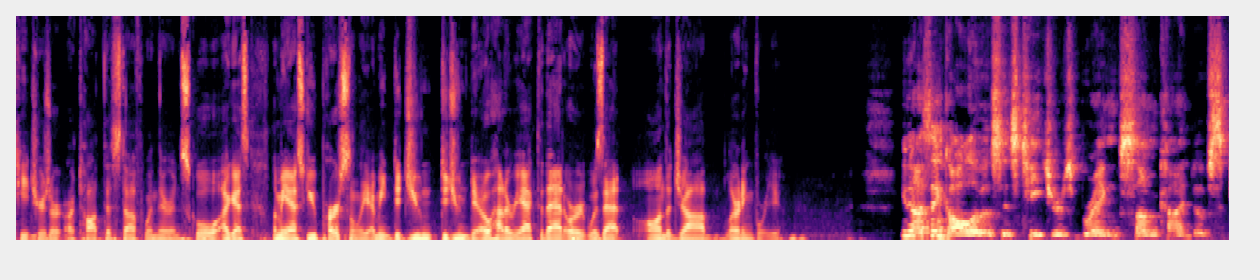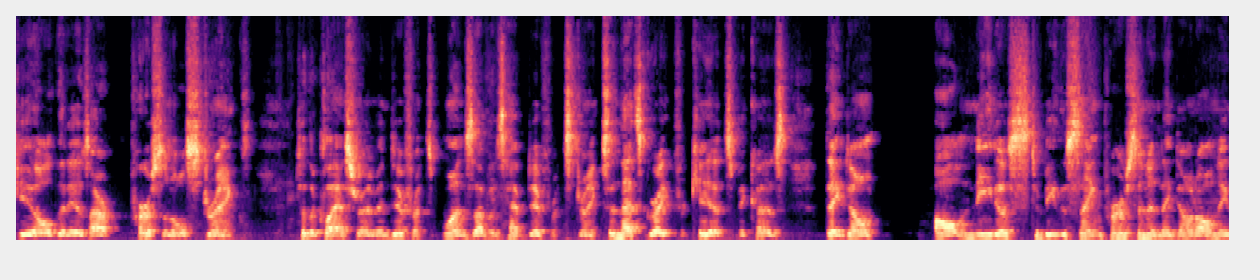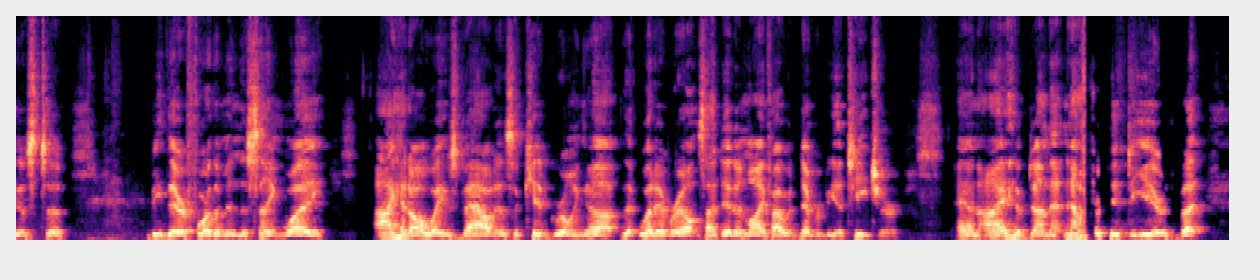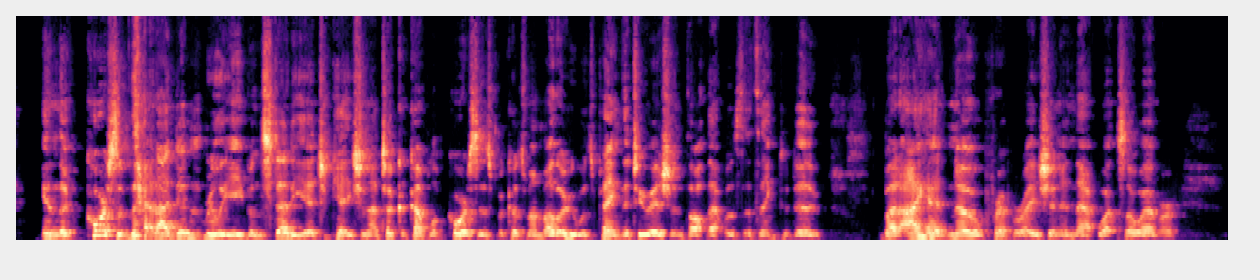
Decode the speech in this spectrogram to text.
teachers are, are, taught this stuff when they're in school? I guess let me ask you personally. I mean, did you did you know how to react to that, or was that on the job learning for you? You know, I think all of us as teachers bring some kind of skill that is our personal strength to the classroom, and different ones of us have different strengths, and that's great for kids because they don't all need us to be the same person and they don't all need us to be there for them in the same way. I had always vowed as a kid growing up that whatever else I did in life, I would never be a teacher. And I have done that now for 50 years. But in the course of that, I didn't really even study education. I took a couple of courses because my mother, who was paying the tuition, thought that was the thing to do. But I had no preparation in that whatsoever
